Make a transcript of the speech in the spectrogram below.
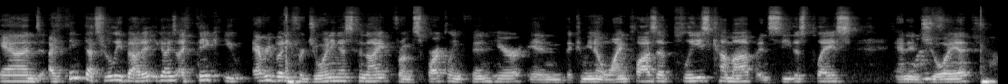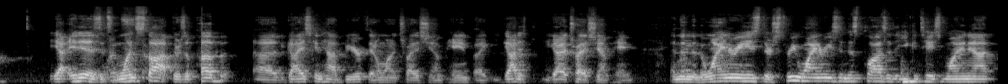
And I think that's really about it, you guys. I thank you everybody for joining us tonight from Sparkling Fin here in the Camino Wine Plaza. Please come up and see this place and enjoy it. Yeah, it is. It's One one, stop. stop. There's a pub. Uh, the guys can have beer if they don't want to try the champagne, but you got to you got to try the champagne. And then in the wineries, there's three wineries in this plaza that you can taste wine at.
